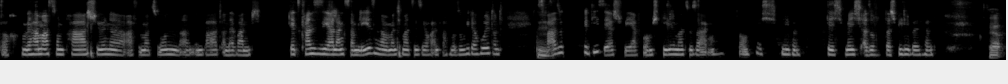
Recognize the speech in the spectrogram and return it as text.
doch, wir haben auch so ein paar schöne Affirmationen im Bad an der Wand. Jetzt kann sie sie ja langsam lesen, aber manchmal hat sie sie auch einfach nur so wiederholt. Und das hm. war so für die sehr schwer, vor dem Spiegel mal zu sagen, so, ich liebe dich, mich, also das Spiegelbild halt. Ja.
